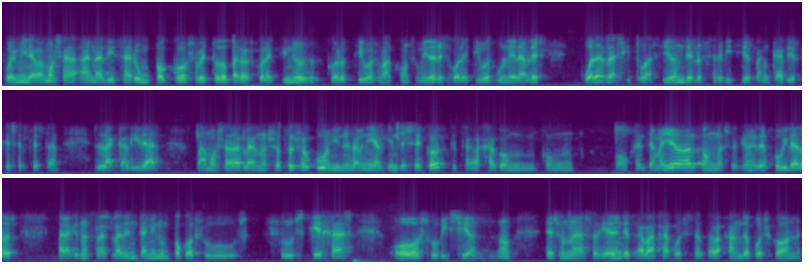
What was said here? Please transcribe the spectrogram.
Pues mira, vamos a analizar un poco, sobre todo para los colectivos, colectivos más consumidores o colectivos vulnerables, cuál es la situación de los servicios bancarios que se prestan, la calidad. Vamos a darla a nosotros, OCU, y nos va a venir alguien de SECOT, que trabaja con, con gente mayor, con asociaciones de jubilados, para que nos trasladen también un poco sus, sus quejas o su visión, ¿no? Es una asociación que trabaja, pues está trabajando pues con,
